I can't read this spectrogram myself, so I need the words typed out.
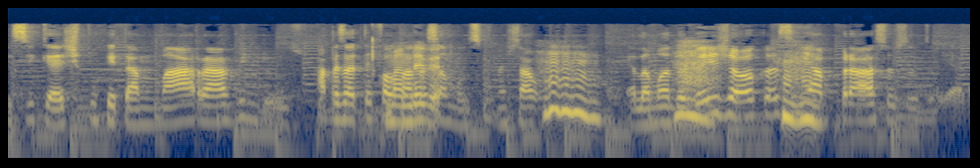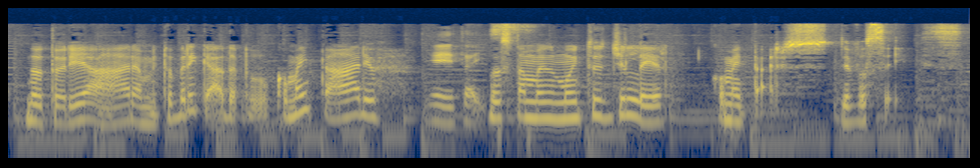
esse cast, porque tá maravilhoso. Apesar de ter faltado Mandei essa música, mas tá. Ela manda beijocas e abraços, doutor Yara. Doutora Yara, muito obrigada pelo comentário. E aí, Thaís? Gostamos muito de ler comentários de vocês.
